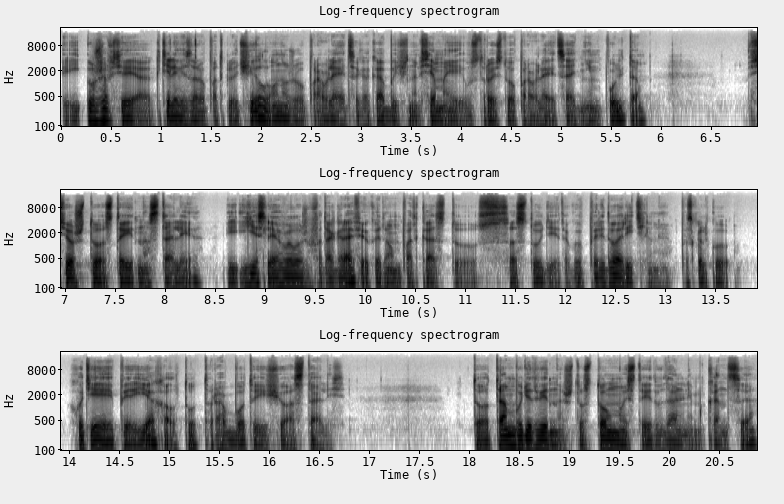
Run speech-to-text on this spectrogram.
И уже все я к телевизору подключил, он уже управляется, как обычно. Все мои устройства управляются одним пультом. Все, что стоит на столе. И если я выложу фотографию к этому подкасту со студии, такую предварительную, поскольку хоть я и переехал, тут работы еще остались, то там будет видно, что стол мой стоит в дальнем конце,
